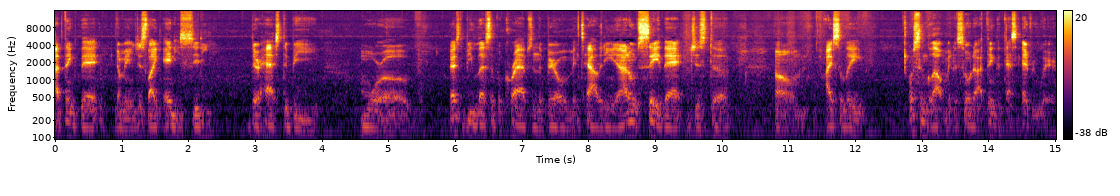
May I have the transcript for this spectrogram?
I think that, I mean, just like any city, there has to be more of, has to be less of a crabs in the barrel mentality. And I don't say that just to um, isolate or single out Minnesota. I think that that's everywhere.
